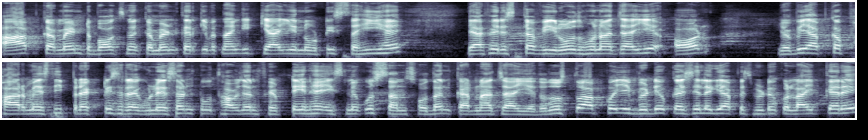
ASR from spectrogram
आप कमेंट बॉक्स में कमेंट करके बताएँ कि क्या ये नोटिस सही है या फिर इसका विरोध होना चाहिए और जो भी आपका फार्मेसी प्रैक्टिस रेगुलेशन 2015 है, इसमें कुछ संशोधन करना चाहिए। तो दोस्तों, आपको ये वीडियो कैसी लगी, आप इस वीडियो को लाइक करें,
